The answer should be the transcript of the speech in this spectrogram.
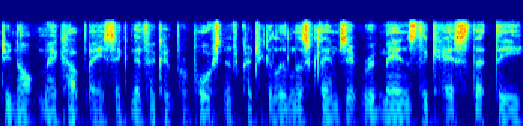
do not make up a significant proportion of critical illness claims, it remains the case that the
